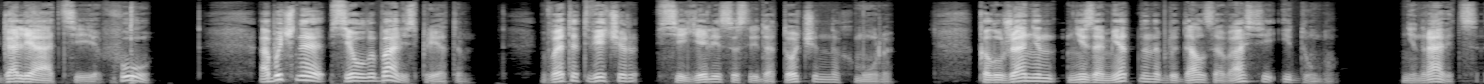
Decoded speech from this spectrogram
Галяция! Фу! Обычно все улыбались при этом. В этот вечер все ели сосредоточенно, хмуро. Калужанин незаметно наблюдал за Васей и думал. Не нравится.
